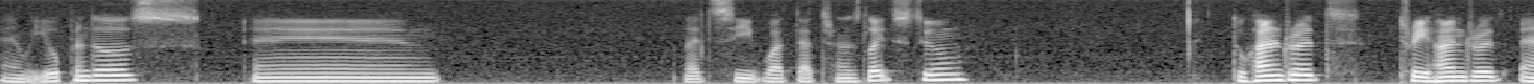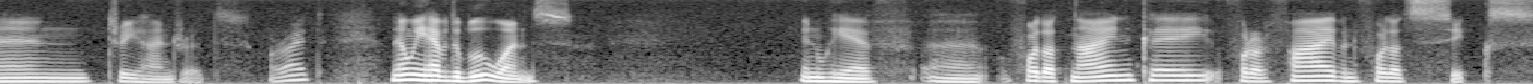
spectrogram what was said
And we open those and let's see what that translates to. 200, 300 and 300. Alright. Then we have the blue ones And we have uh, 4.9k, 4.5 and 4.6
